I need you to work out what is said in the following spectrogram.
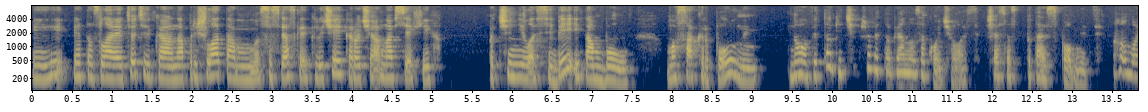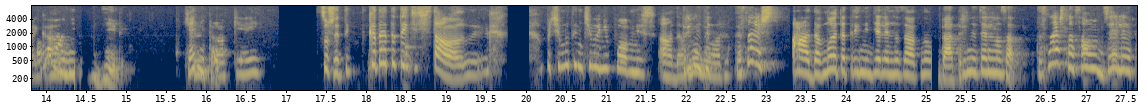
И эта злая тетенька, она пришла там со связкой ключей. Короче, она всех их подчинила себе, и там был массакр полный. Но в итоге, чем же в итоге оно закончилось? Сейчас я пытаюсь вспомнить. О май гад. они победили. Я не помню. Окей. Слушай, ты когда это ты читала? Почему ты ничего не помнишь? А, давно, Три недели- ладно. Ты знаешь, А, давно это три недели назад. Ну, Да, три недели назад. Ты знаешь, на самом деле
